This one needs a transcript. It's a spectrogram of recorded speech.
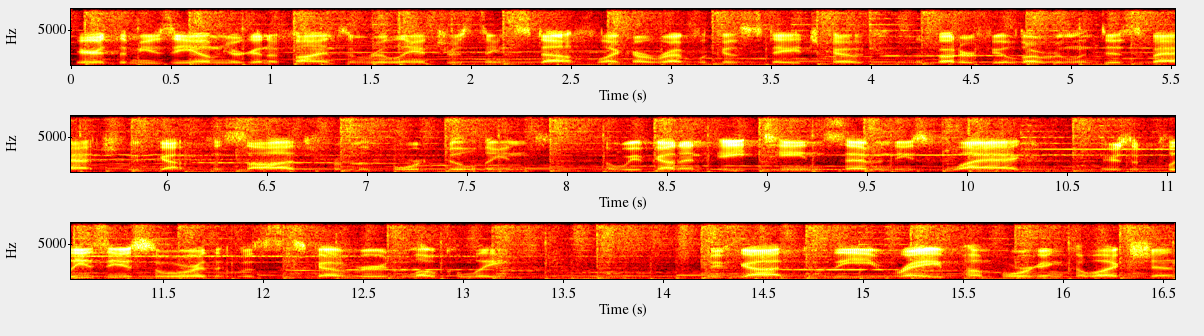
Here at the museum, you're going to find some really interesting stuff like our replica stagecoach from the Butterfield Overland Dispatch. We've got facades from the fort buildings. Uh, we've got an 1870s flag. There's a plesiosaur that was discovered locally. We've got the Ray pump organ collection.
